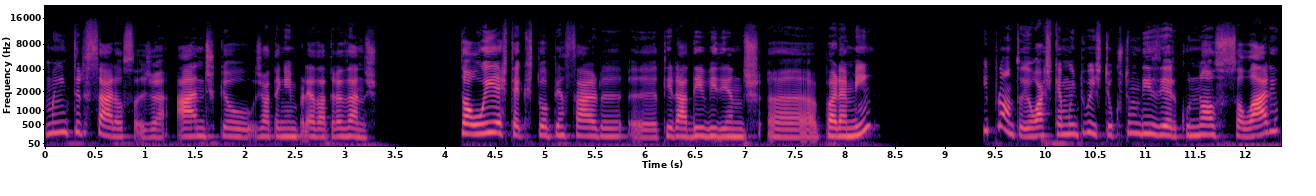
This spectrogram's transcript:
me interessar. Ou seja, há anos que eu já tenho empresa há três anos, só este é que estou a pensar tirar dividendos para mim. E pronto, eu acho que é muito isto. Eu costumo dizer que o nosso salário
